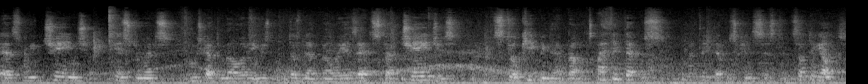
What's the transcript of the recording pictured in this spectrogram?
as we change instruments, who's got the melody, who doesn't have melody, as that stuff changes, still keeping that balance. I think that was, I think that was consistent. Something else?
